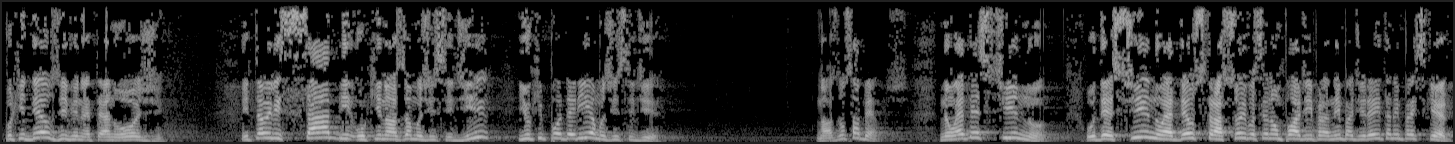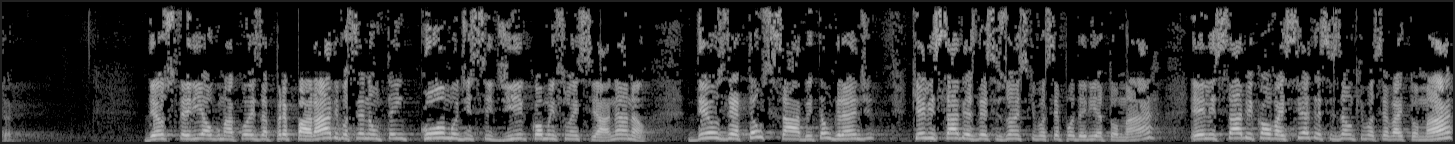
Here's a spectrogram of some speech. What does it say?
Porque Deus vive no eterno hoje. Então Ele sabe o que nós vamos decidir e o que poderíamos decidir. Nós não sabemos. Não é destino o destino é Deus traçou e você não pode ir pra, nem para a direita nem para a esquerda. Deus teria alguma coisa preparada e você não tem como decidir, como influenciar. Não, não. Deus é tão sábio e tão grande que Ele sabe as decisões que você poderia tomar, Ele sabe qual vai ser a decisão que você vai tomar,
